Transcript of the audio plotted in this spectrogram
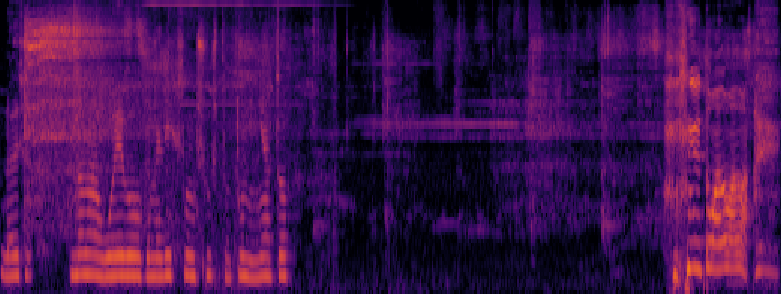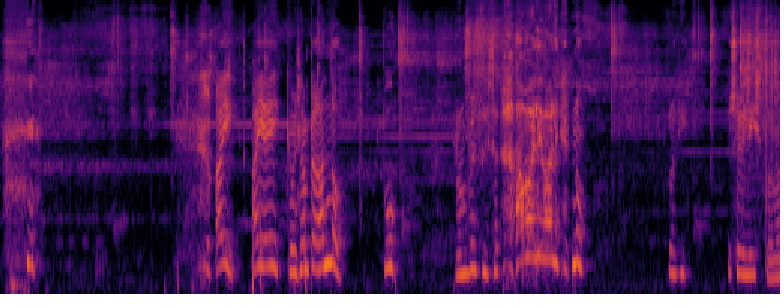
no de. Mamá huevo, que me diste un susto, tú niñato. toma, toma, toma. ¡Ay! ¡Ay, ay! ¡Que me están pegando! Tú. Rompe el cristal. ¡Ah, vale, vale! ¡No! Por aquí. Yo soy listo, no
